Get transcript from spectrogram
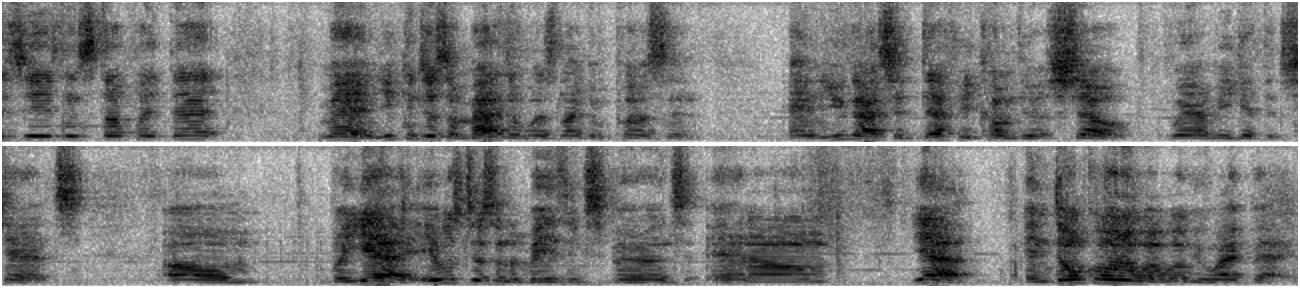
and stuff like that. Man, you can just imagine what it's like in person. And you guys should definitely come to a show whenever you get the chance. Um, but yeah, it was just an amazing experience. And um, yeah, and don't go anywhere. We'll be right back.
